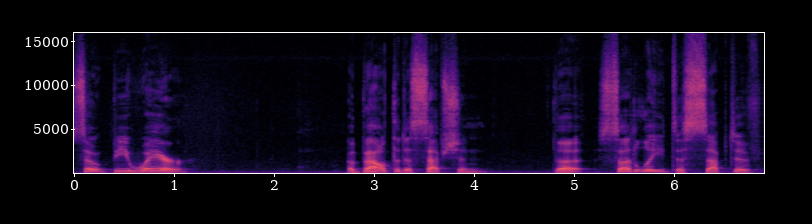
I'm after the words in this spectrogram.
So beware about the deception, the subtly deceptive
